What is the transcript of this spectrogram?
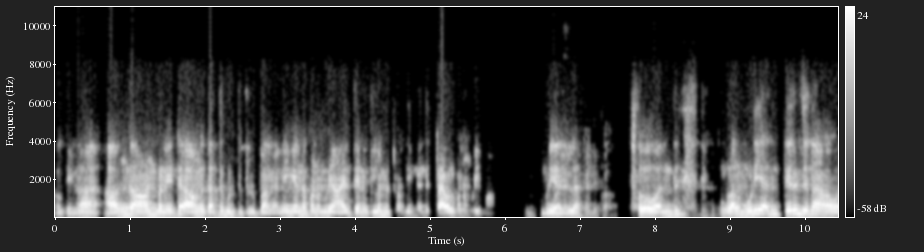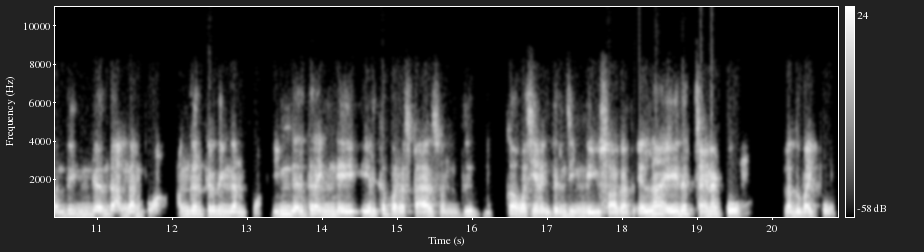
ஓகேங்களா? அங்க ஆன் பண்ணிட்டு அவங்க கத்து கொடுத்துட்டு இருப்பாங்க. நீங்க என்ன பண்ண முடியும்? ஆயிரத்தி ஐநூறு கிலோமீட்டர் வந்து இங்க இருந்து டிராவல் பண்ண முடியுமா? முடியாதுல்ல. முடியாது, கண்டிப்பா. சோ வந்து உங்களால முடியாதுன்னு தெரிஞ்சுதான் அவன் வந்து இங்க இருந்து அங்க அனுப்புவான். அங்க இருக்கிறது இங்க அனுப்புவான். இங்க இருக்கிற இங்க எடுக்கப்படுற ஸ்பேர்ஸ் வந்து முக்காவாசி எனக்கு தெரிஞ்சு இங்க யூஸ் ஆகாது. எல்லாம் எய்தர் சைனாக்கு போகும் இல்ல துபாய்க்கு போகும்.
